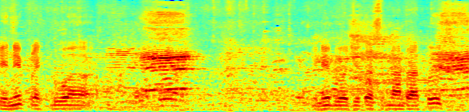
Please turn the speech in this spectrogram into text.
Ini plek 2 ini 2.900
